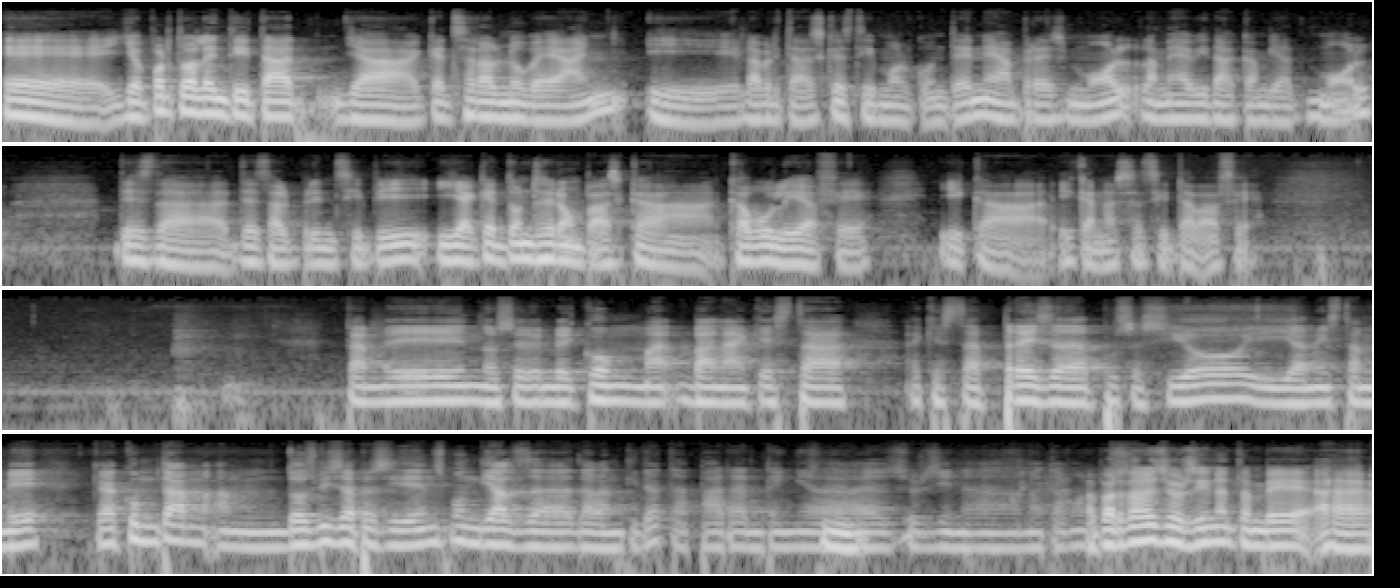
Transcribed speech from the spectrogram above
Eh, jo porto a l'entitat ja, aquest serà el novè any i la veritat és que estic molt content, he après molt, la meva vida ha canviat molt des, de, des del principi i aquest doncs era un pas que, que volia fer i que, i que necessitava fer. També no sé ben bé com va anar aquesta, aquesta presa de possessió i a més també que va comptar amb, amb dos vicepresidents mundials de, de l'entitat, a part entenc de mm. Georgina Matamoros. A part de la Georgina, també eh,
